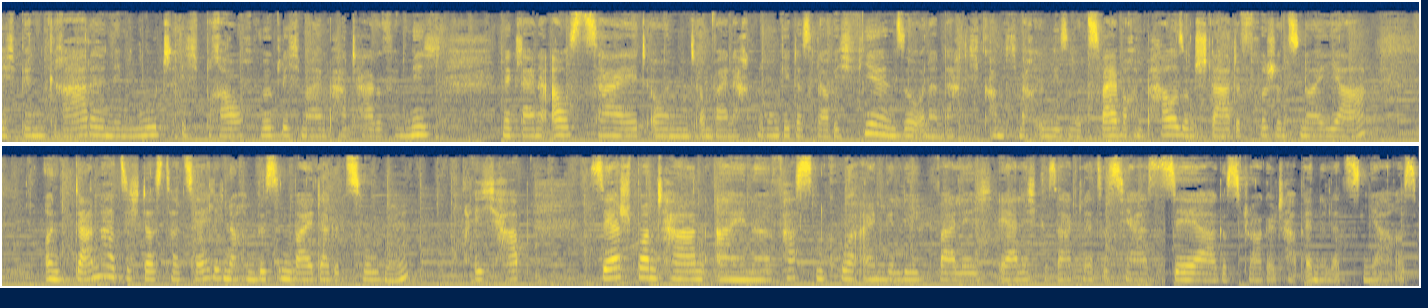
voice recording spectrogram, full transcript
ich bin gerade in dem Mut, ich brauche wirklich mal ein paar Tage für mich, eine kleine Auszeit und um Weihnachten rum geht das, glaube ich, vielen so. Und dann dachte ich, komm, ich mache irgendwie so zwei Wochen Pause und starte frisch ins neue Jahr. Und dann hat sich das tatsächlich noch ein bisschen weiter gezogen. Ich habe sehr spontan eine Fastenkur eingelegt, weil ich ehrlich gesagt letztes Jahr sehr gestruggelt habe, Ende letzten Jahres.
